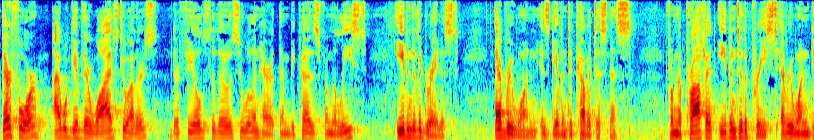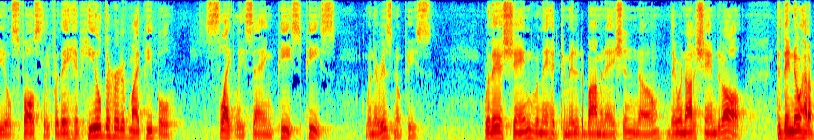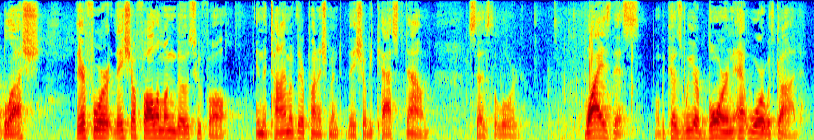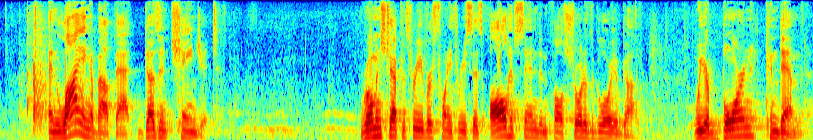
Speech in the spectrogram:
Therefore, I will give their wives to others, their fields to those who will inherit them, because from the least even to the greatest, everyone is given to covetousness. From the prophet even to the priest, everyone deals falsely, for they have healed the hurt of my people slightly, saying, Peace, peace, when there is no peace. Were they ashamed when they had committed abomination? No, they were not ashamed at all. Did they know how to blush? Therefore, they shall fall among those who fall. In the time of their punishment, they shall be cast down, says the Lord. Why is this? Well, because we are born at war with God. And lying about that doesn't change it. Romans chapter 3, verse 23 says, All have sinned and fall short of the glory of God. We are born condemned.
